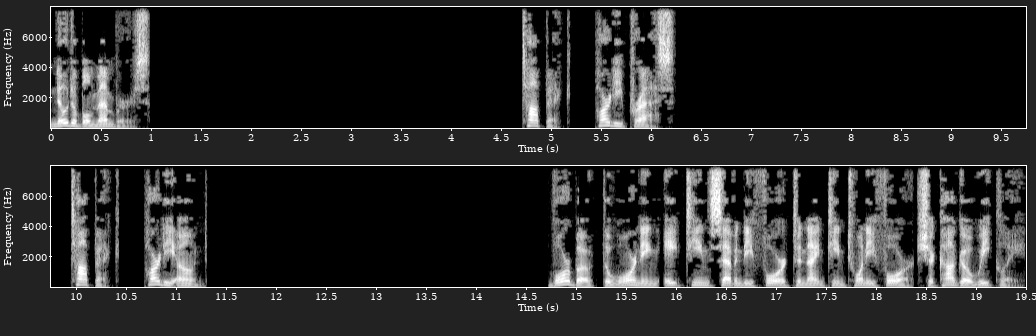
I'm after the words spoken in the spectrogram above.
Notable members Party press Party owned Vorbote The Warning 1874 to 1924 Chicago Weekly.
